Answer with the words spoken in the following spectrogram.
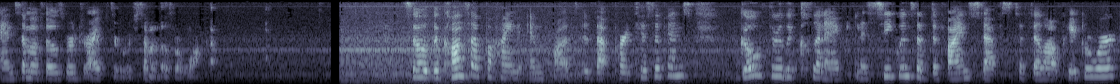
and some of those were drive-through, some of those were walk-up. So the concept behind MPODs is that participants go through the clinic in a sequence of defined steps to fill out paperwork,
